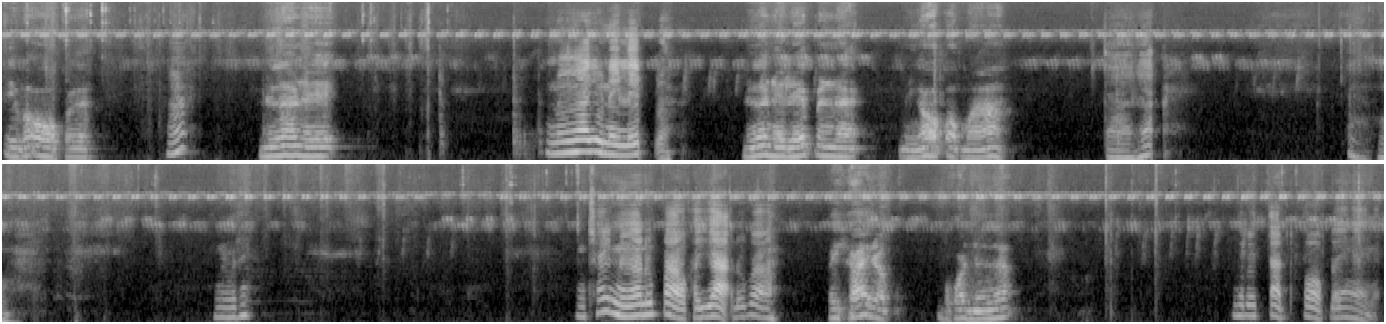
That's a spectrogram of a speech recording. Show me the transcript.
ที่ก็ออกเลยฮะเนื้อในเนื้ออยู่ในเล็บเหรอเนื้อในเล็บมันแหละมันงอกออกมาตายแล้วอื้อหือ ดูดิมันใช่เนื้อหรือเปล่าขยะหรือเปล่าไม่ใช่หรอกบอกว่าเนื้อจะไปตัดออกได้ไงเนี่ย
